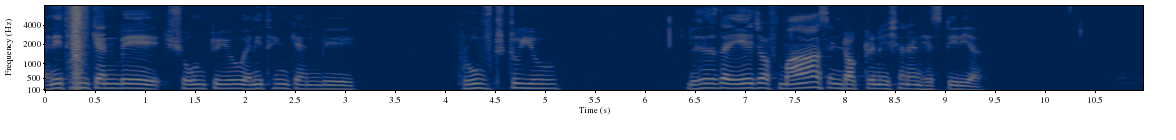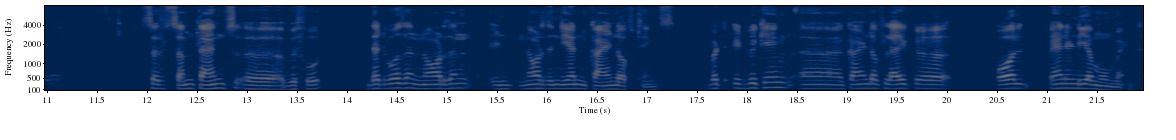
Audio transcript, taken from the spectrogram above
Anything can be shown to you, anything can be proved to you. This is the age of mass indoctrination and hysteria. Sir, sometimes uh, before that was a northern in, North Indian kind of things, but it became uh, kind of like uh, all pan India movement.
